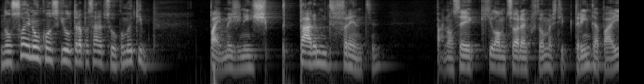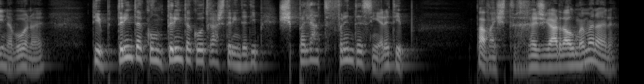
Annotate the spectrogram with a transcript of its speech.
não só eu não consegui ultrapassar a pessoa, como eu tipo, pá, imaginem espetar-me de frente pá, não sei que quilómetros hora é que estou, mas tipo 30 para aí, na boa, não é? Tipo, 30 com 30 com outro gajo 30, tipo, espalhado de frente assim, era tipo, pá, vais-te rasgar de alguma maneira.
